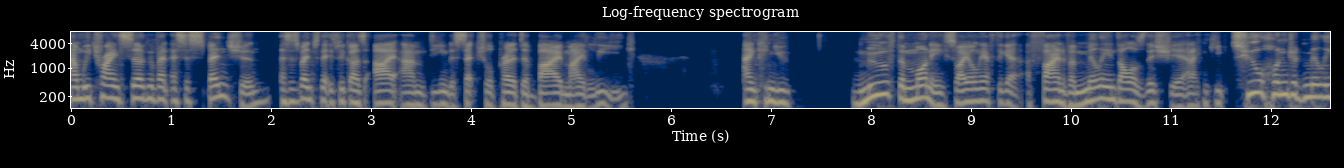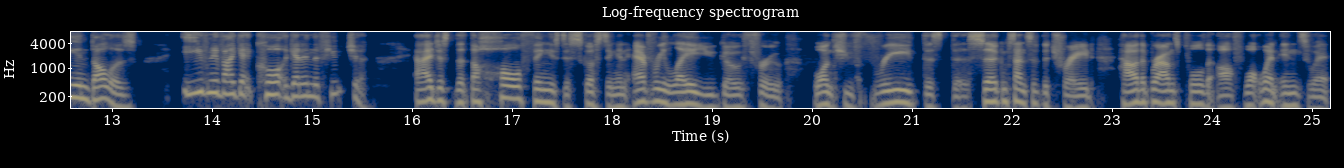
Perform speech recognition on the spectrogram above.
and we try and circumvent a suspension, a suspension that is because I am deemed a sexual predator by my league. And can you move the money so I only have to get a fine of a million dollars this year and I can keep $200 million even if I get caught again in the future? I just that the whole thing is disgusting, and every layer you go through, once you've read the the circumstance of the trade, how the Browns pulled it off, what went into it,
